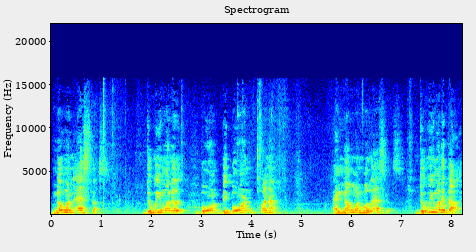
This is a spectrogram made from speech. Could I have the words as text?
No one asked us, do we want to be born or not? And no one will ask us, do we want to die?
